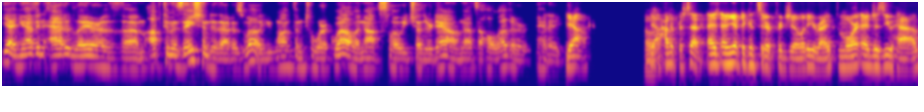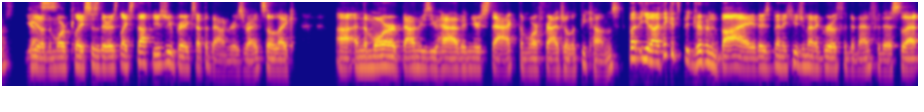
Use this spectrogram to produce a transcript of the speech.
Yeah, and you have an added layer of um, optimization to that as well. You want them to work well and not slow each other down. That's a whole other headache. Yeah, yeah, hundred percent. And, and you have to consider fragility, right? The more edges you have, you know, the more places there is. Like stuff usually breaks at the boundaries, right? So like, uh, and the more boundaries you have in your stack, the more fragile it becomes. But you know, I think it's been driven by there's been a huge amount of growth and demand for this. So that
